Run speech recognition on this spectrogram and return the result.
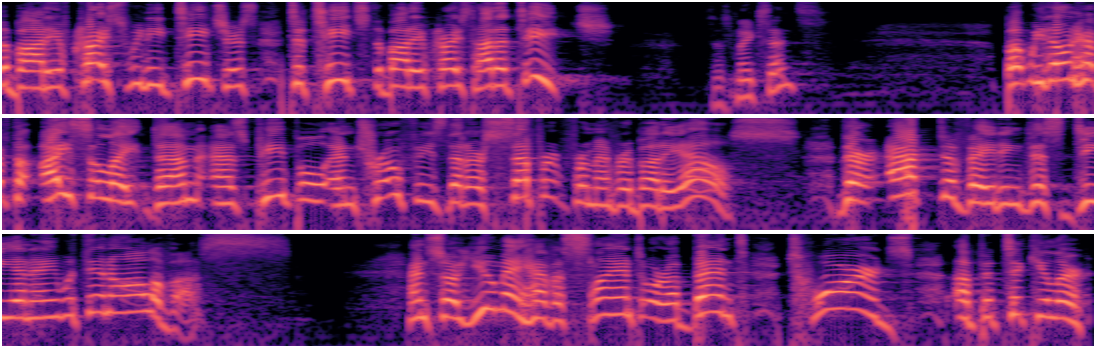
the body of Christ. We need teachers to teach the body of Christ how to teach. Does this make sense? But we don't have to isolate them as people and trophies that are separate from everybody else. They're activating this DNA within all of us. And so you may have a slant or a bent towards a particular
